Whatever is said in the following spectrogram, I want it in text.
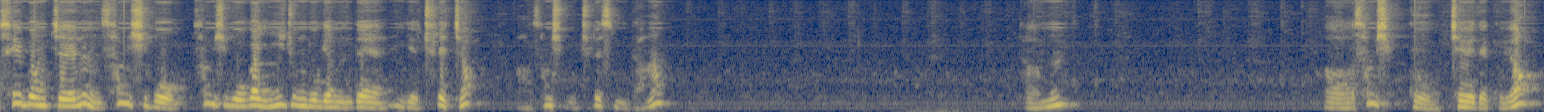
어, 세 번째는 35, 35가 이중복이었는데 이게 출했죠? 아, 35 출했습니다. 다음은 어, 39 제외됐고요.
